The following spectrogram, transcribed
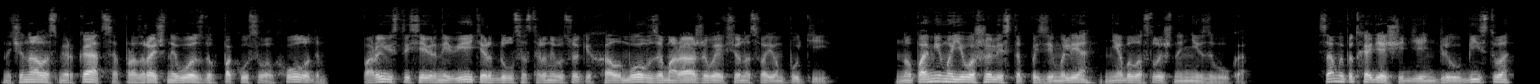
Начинало смеркаться, прозрачный воздух покусывал холодом, порывистый северный ветер дул со стороны высоких холмов, замораживая все на своем пути но помимо его шелеста по земле не было слышно ни звука. Самый подходящий день для убийства,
